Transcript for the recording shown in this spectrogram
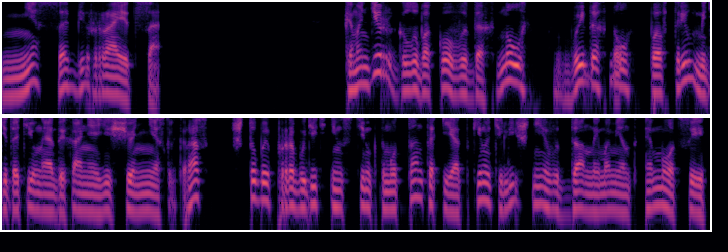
не собирается. Командир глубоко выдохнул, выдохнул, повторил медитативное дыхание еще несколько раз, чтобы пробудить инстинкт мутанта и откинуть лишние в данный момент эмоции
